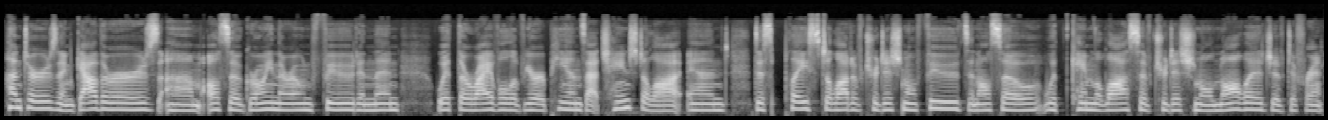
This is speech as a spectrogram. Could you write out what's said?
hunters and gatherers, um, also growing their own food, and then with the arrival of Europeans, that changed a lot and displaced a lot of traditional foods, and also with came the loss of traditional knowledge of different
